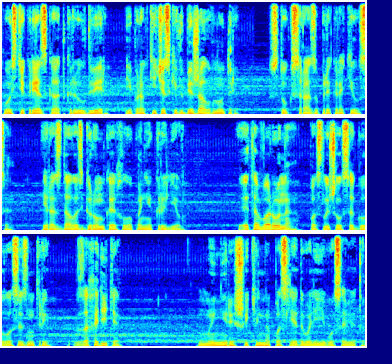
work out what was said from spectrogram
Костик резко открыл дверь и практически вбежал внутрь. Стук сразу прекратился, и раздалось громкое хлопанье крыльев. «Это ворона!» – послышался голос изнутри. «Заходите!» Мы нерешительно последовали его совету.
